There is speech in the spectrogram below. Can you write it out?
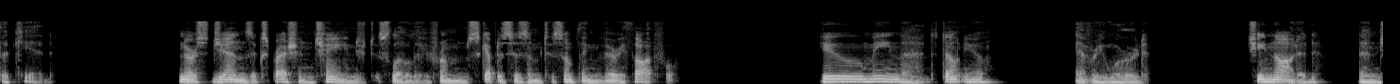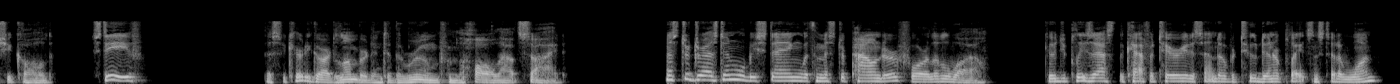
the kid. Nurse Jen's expression changed slowly from skepticism to something very thoughtful. You mean that, don't you? Every word. She nodded, then she called, Steve! The security guard lumbered into the room from the hall outside. Mr. Dresden will be staying with Mr. Pounder for a little while. Could you please ask the cafeteria to send over two dinner plates instead of one?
